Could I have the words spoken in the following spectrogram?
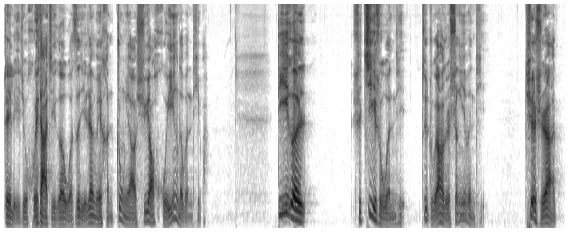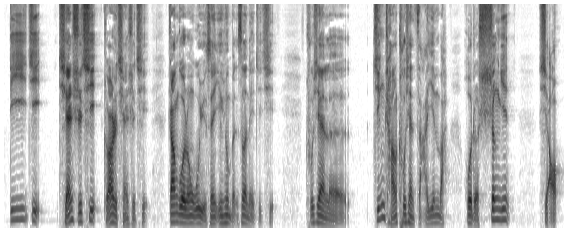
这里就回答几个我自己认为很重要、需要回应的问题吧。第一个是技术问题，最主要的是声音问题，确实啊。第一季前十期，主要是前十期，张国荣、吴宇森《英雄本色》那几期，出现了经常出现杂音吧，或者声音小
